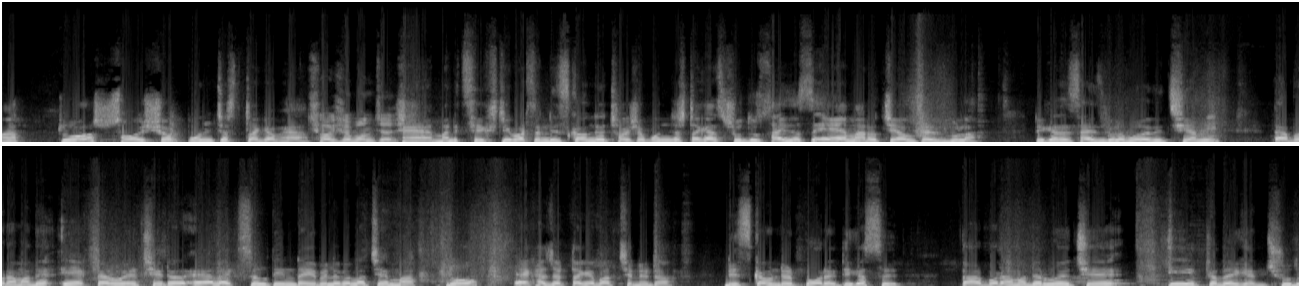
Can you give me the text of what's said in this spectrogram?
মাত্র ছয়শো পঞ্চাশ টাকা ভাইয়া। ছয়শো পঞ্চাশ। হ্যাঁ মানে সিক্সটি পার্সেন্ট ডিসকাউন্ট দিয়ে ছয়শো পঞ্চাশ টাকা শুধু সাইজ আছে এম আর হচ্ছে এল সাইজগুলা। ঠিক আছে? সাইজগুলো বলে দিচ্ছি আমি। তারপর আমাদের এ একটা রয়েছে এটা এল এক্সেল তিনটা অ্যাভেলেবেল আছে। মাত্র এক হাজার টাকা পাচ্ছেন এটা। ডিসকাউন্টের পরে ঠিক আছে? তারপরে আমাদের রয়েছে এই একটা দেখেন, শুধু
